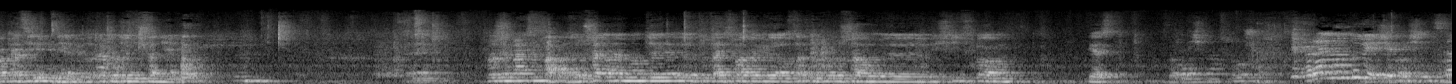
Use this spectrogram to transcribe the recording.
Wakacyjnych nie wiem, do tego dzielnica nie ma. E, Proszę Państwa, ruszają remonty. Tutaj Sławek ostatnio poruszał y, Wiślicką. Jest. Remontuje się Myślicka.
